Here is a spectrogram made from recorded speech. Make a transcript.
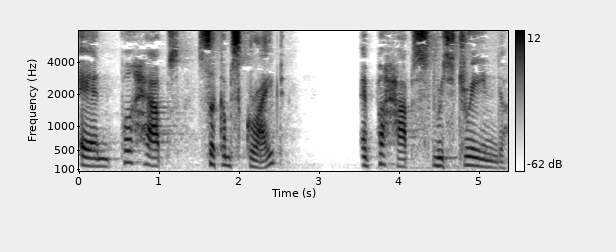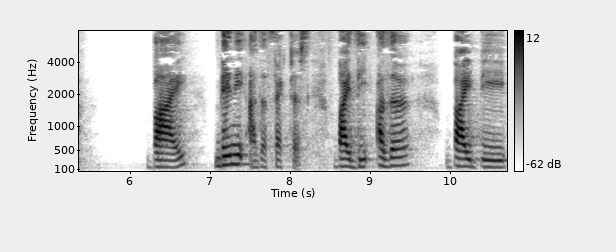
and perhaps circumscribed and perhaps restrained by many other factors, by the other, by the,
